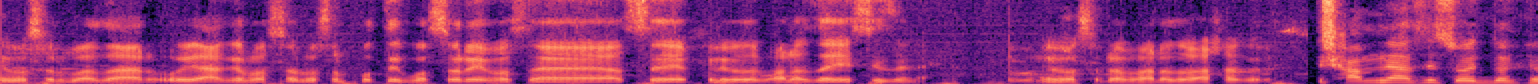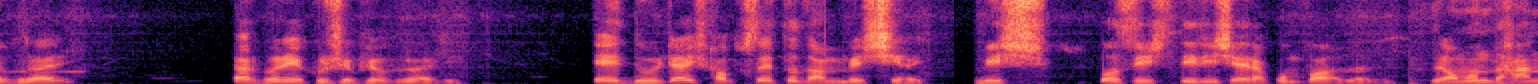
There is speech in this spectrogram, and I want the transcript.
এবছর বাজার ওই আগের বছর বছর প্রত্যেক বছরে আছে ফুলের বাজার ভালো যায় এই সিজনে এবছরটা ভালো যাবে আশা করি। সামনে আছে চোদ্দ ফেব্রুয়ারি তারপরে একুশে ফেব্রুয়ারি। এই দুইটাই সবচেয়ে তো দাম বেশি হয়। বিশ, পঁচিশ, তিরিশ এরকম পাওয়া যাবে। যেমন ধান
